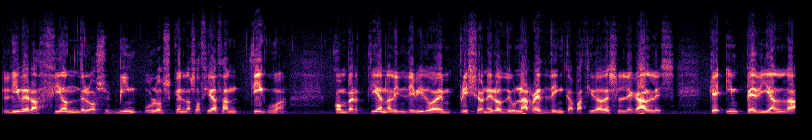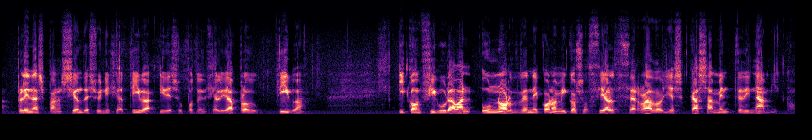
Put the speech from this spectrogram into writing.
liberación de los vínculos que en la sociedad antigua convertían al individuo en prisionero de una red de incapacidades legales que impedían la plena expansión de su iniciativa y de su potencialidad productiva y configuraban un orden económico-social cerrado y escasamente dinámico.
